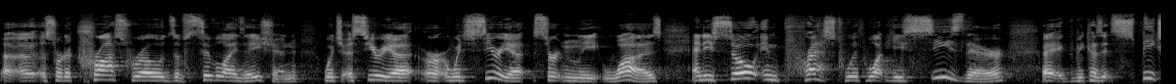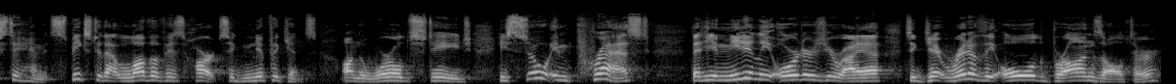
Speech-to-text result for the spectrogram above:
a, a, sort of crossroads of civilization, which Assyria or which Syria certainly was, and he's so impressed with what he sees there uh, because it speaks to him. It speaks to that love of his heart, significance on the world stage. He's so impressed that he immediately orders Uriah to get rid of the old bronze altar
